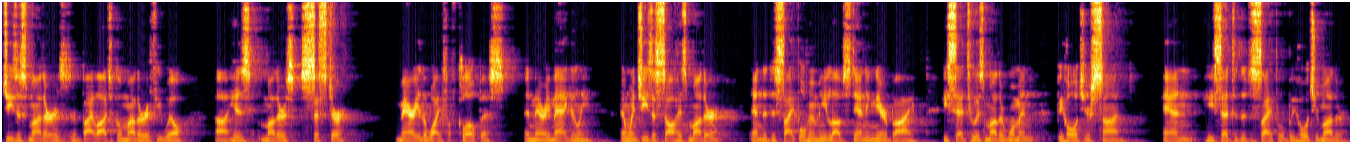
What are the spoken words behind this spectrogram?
Jesus' mother, his biological mother, if you will, uh, his mother's sister, Mary, the wife of Clopas, and Mary Magdalene. And when Jesus saw his mother and the disciple whom he loved standing nearby, he said to his mother, Woman, Behold your son. And he said to the disciple, Behold your mother.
